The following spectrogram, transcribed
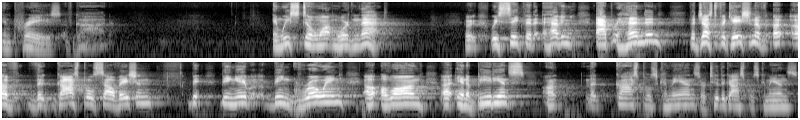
and praise of God. And we still want more than that. We seek that having apprehended the justification of, of the gospel's salvation, being able, being growing uh, along uh, in obedience on the gospel's commands or to the gospel's commands,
